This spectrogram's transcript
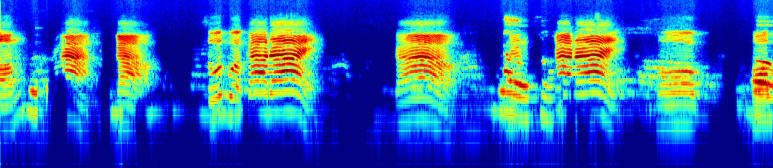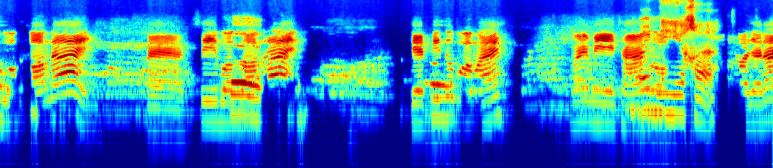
องห้าเก้าศูนย์บวกเก้าได้ เก้าเลยค่ะห้าได้หกหกบวกสองได้แปดสี่บวกสองได้เจ็ดมีตัวบวกไหม ไม่มีช้าไม่ลงมีค่ะ เราจะได้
